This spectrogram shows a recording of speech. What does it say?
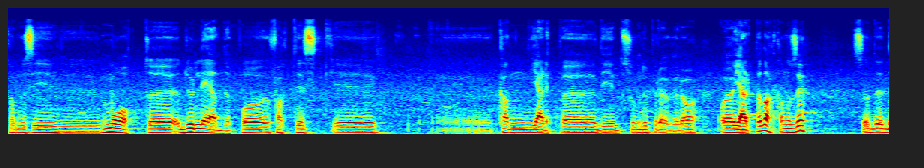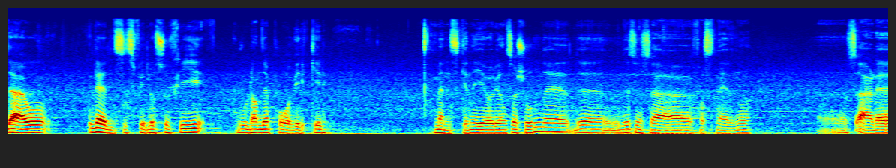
kan du si måte du leder på, faktisk eh, kan hjelpe de som du prøver å, å hjelpe, da, kan du si. Så det, det er jo ledelsesfilosofi, hvordan det påvirker menneskene i organisasjonen, det, det, det syns jeg er fascinerende. og Så er det,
